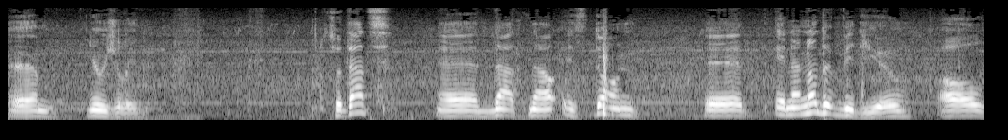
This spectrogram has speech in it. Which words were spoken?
um, usually. So that's uh, that now is done. Uh, in another video I'll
